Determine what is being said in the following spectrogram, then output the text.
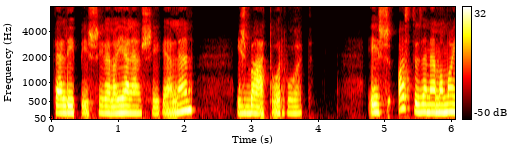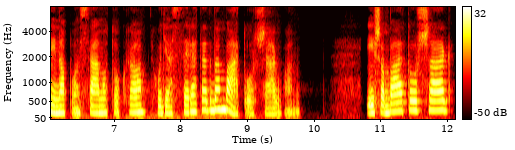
fellépésével a jelenség ellen, és bátor volt. És azt üzenem a mai napon számotokra, hogy a szeretetben bátorság van. És a bátorság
